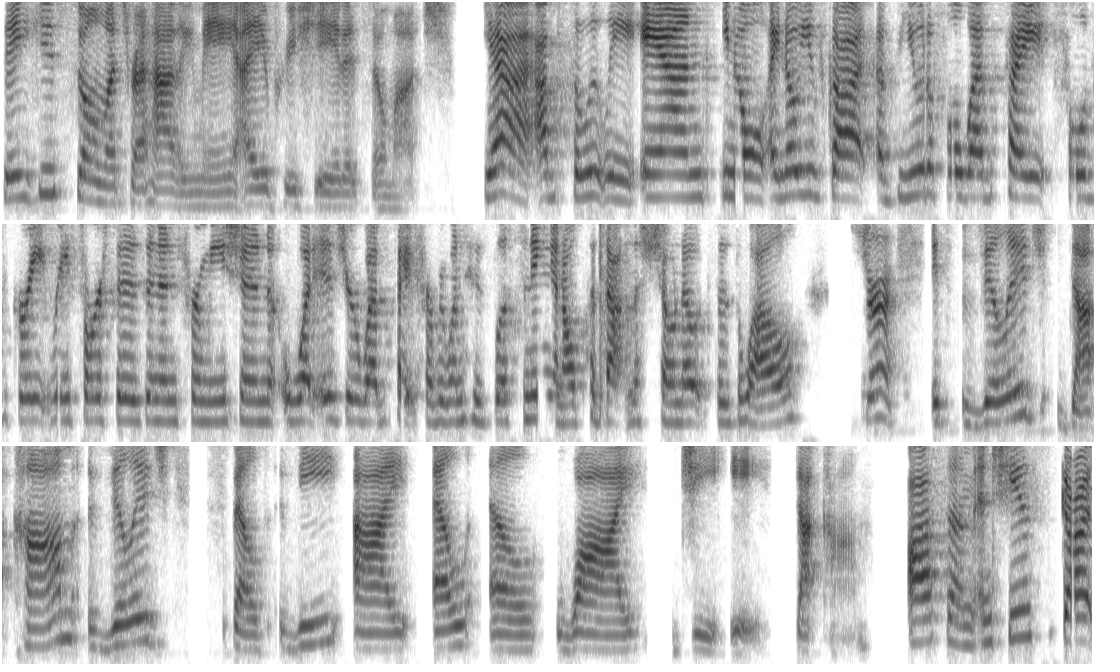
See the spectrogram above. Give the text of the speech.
Thank you so much for having me. I appreciate it so much. Yeah, absolutely. And, you know, I know you've got a beautiful website full of great resources and information. What is your website for everyone who's listening? And I'll put that in the show notes as well. Sure. It's villyge.com, villyge spelled V I L L Y G E.com. Awesome. And she's got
